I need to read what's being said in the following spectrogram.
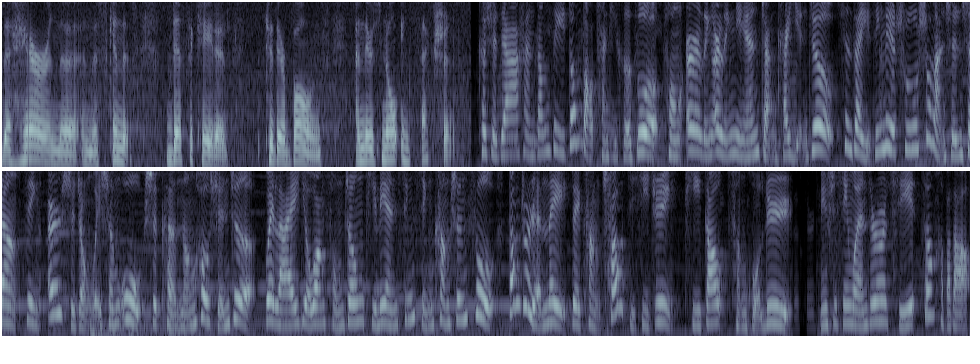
the hair and the, and the skin that's desiccated to their bones, and there's no infection. 科学家和当地动保团体合作，从2020年展开研究，现在已经列出树懒身上近二十种微生物是可能候选者，未来有望从中提炼新型抗生素，帮助人类对抗超级细菌，提高存活率。民事新闻曾若琪综合报道。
